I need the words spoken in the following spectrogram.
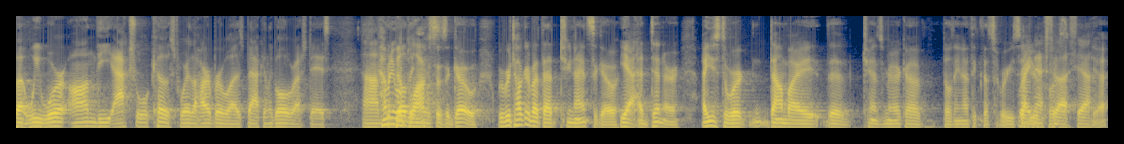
But mm-hmm. we were on the actual coast where the harbor was back in the gold rush days. Um, How many more blocks was, does it go? We were talking about that two nights ago yeah. at dinner. I used to work down by the Transamerica building. I think that's where you said right next close. to us. Yeah. Yeah.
